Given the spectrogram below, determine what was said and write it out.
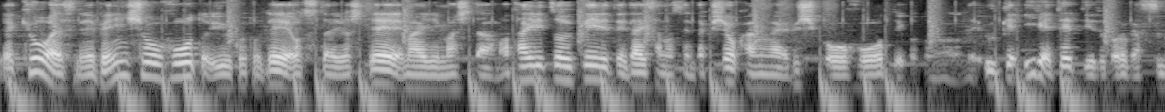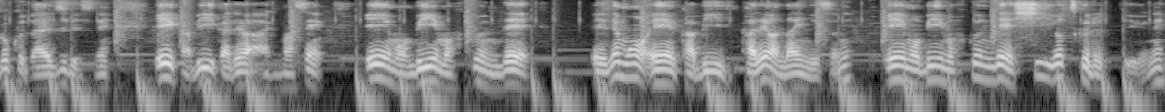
今日はですね、弁証法ということでお伝えをしてまいりました。まあ、対立を受け入れて第三の選択肢を考える思考法ということなので、受け入れてっていうところがすごく大事ですね。A か B かではありません。A も B も含んで、えでも A か B かではないんですよね。A も B も含んで C を作るっていうね、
